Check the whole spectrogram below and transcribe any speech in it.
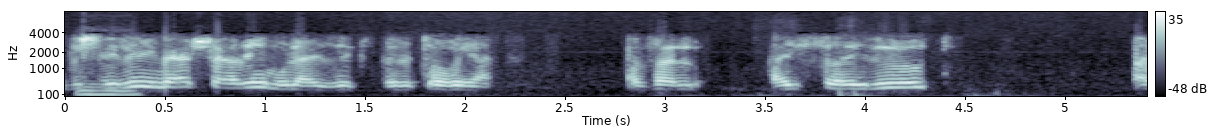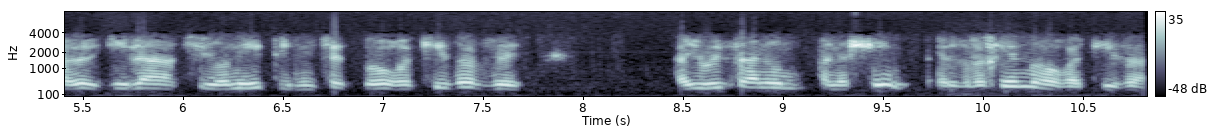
בשבילי מאה שערים אולי זה אקס-טריטוריה. אבל הישראליות הרגילה, הציונית, היא נמצאת באור עקיבא והיו איתנו אנשים, אזרחים מאור עקיבא.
